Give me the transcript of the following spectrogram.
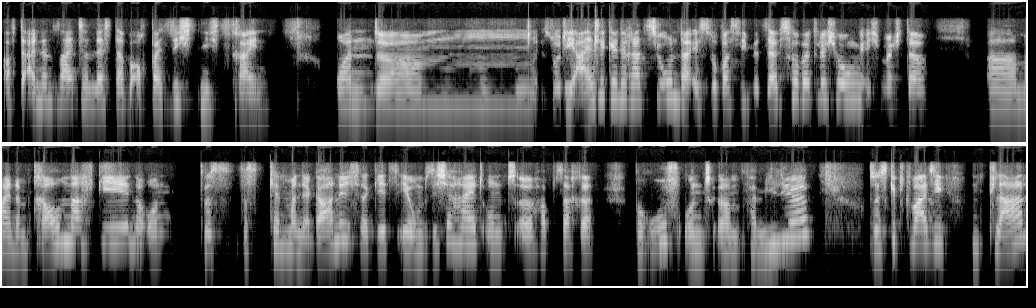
Auf der anderen Seite lässt aber auch bei sich nichts rein. Und ähm, so die alte Generation, da ist sowas wie mit Selbstverwirklichung. Ich möchte äh, meinem Traum nachgehen und das, das kennt man ja gar nicht. Da geht es eher um Sicherheit und äh, Hauptsache Beruf und ähm, Familie. Also es gibt quasi einen Plan,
